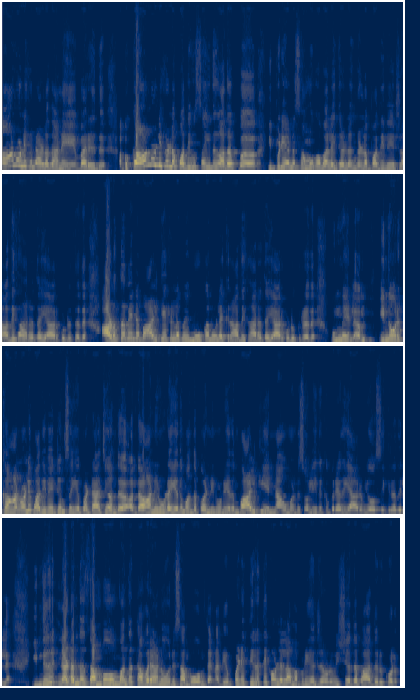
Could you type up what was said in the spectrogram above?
காணொலிகளால தானே வருது. அப்ப காணொளிகளை பதிவு செய்து அதை இப்படியான சமூக வலைதளங்கள்ல பதிவேற்ற அதிகாரத்தை யார் கொடுத்தது? அடுத்தவன் வாழ்க்கைகளை போய் மூக்க நுழைக்கிற அதிகாரத்தை யார் கொடுக்கிறது? உண்மையில இந்த ஒரு காணொளி பதிவேற்றம் செய்யப்பட்டாச்சு. அந்த அந்த ஆணினுடையதும் அந்த பெண்ணினுடையதும் வாழ்க்கை என்ன ஆகும் என்று சொல்லி இதுக்கு பிறகு யாரும் யோசிக்கிறது இல்ல. இது நடந்த சம்பவம் வந்து தவறான ஒரு சம்பவம் தான். அது எப்படி திருத்திக் கொள்ளலாம் அப்படின்ற ஒரு விஷயத்த பார்த்துருக்கணும்.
